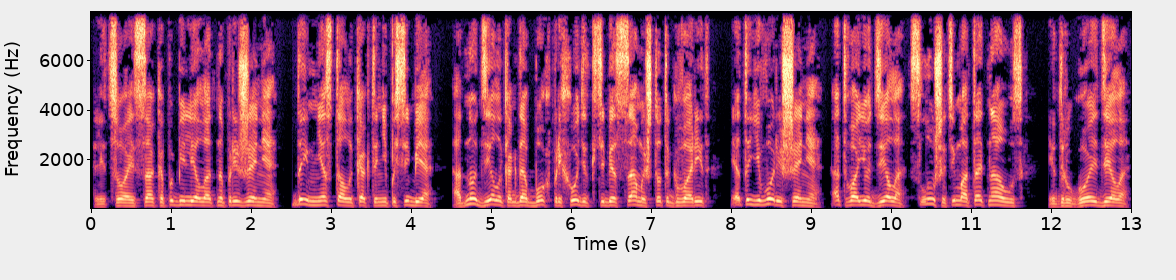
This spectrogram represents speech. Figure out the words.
Лицо Айсака побелело от напряжения, да и мне стало как-то не по себе. Одно дело, когда Бог приходит к тебе сам и что-то говорит. Это его решение, а твое дело – слушать и мотать на ус. И другое дело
